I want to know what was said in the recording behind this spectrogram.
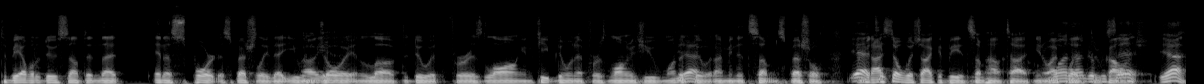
to be able to do something that in a sport, especially that you Oh, yeah. enjoy and love, to do it for as long and keep doing it for as long as you want to Yeah. do it. I mean, it's something special. Yeah, I mean, I still wish I could be it somehow tied. You know, I played through college. Yeah.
